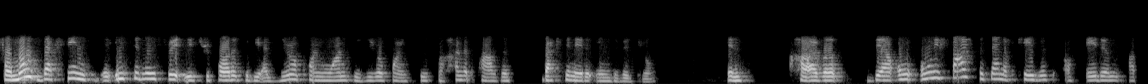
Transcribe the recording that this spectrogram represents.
For most vaccines, the incidence rate is reported to be at 0.1 to 0.2 per 100,000 vaccinated individuals. In, however, there are only 5% of cases of ADEM are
